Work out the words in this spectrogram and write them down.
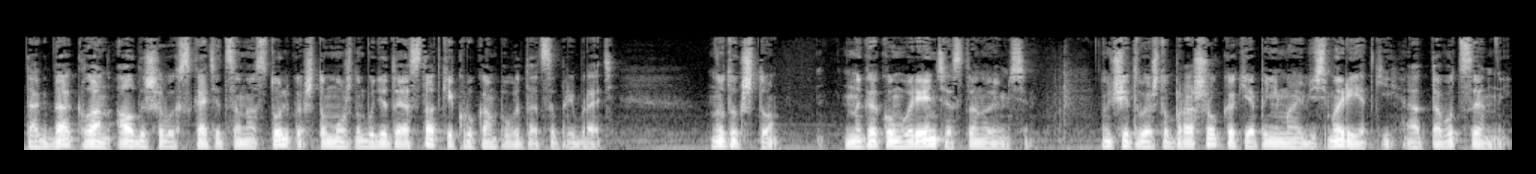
Тогда клан Алдышевых скатится настолько, что можно будет и остатки к рукам попытаться прибрать. Ну так что, на каком варианте остановимся? Учитывая, что порошок, как я понимаю, весьма редкий, а оттого ценный.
